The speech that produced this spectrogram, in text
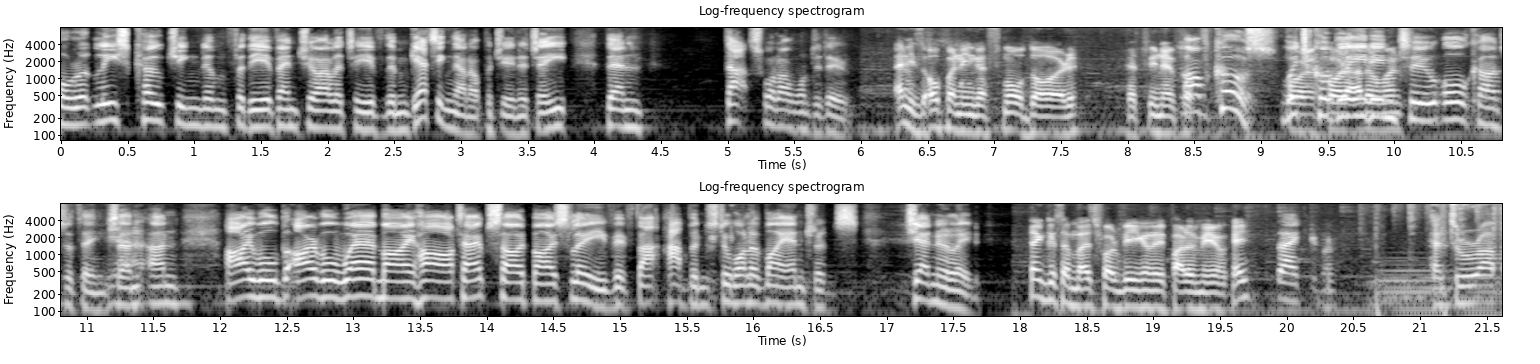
or at least coaching them for the eventuality of them getting that opportunity, then that's what I want to do. And it's opening a small door that we never. Of course, which could lead into all kinds of things, yeah. and and I will I will wear my heart outside my sleeve if that happens to one of my entrants. Generally. Thank you so much for being a part of me. Okay. Thank you. And to wrap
